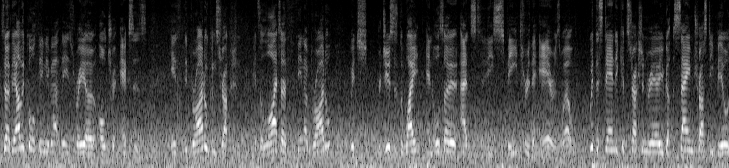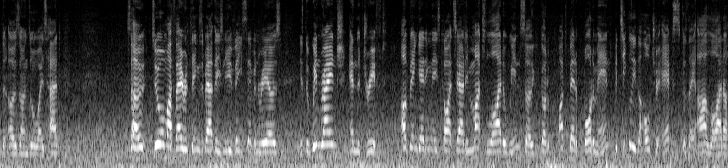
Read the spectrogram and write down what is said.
So the other cool thing about these Reo Ultra X's is the bridle construction. It's a lighter, thinner bridle, which reduces the weight and also adds to the speed through the air as well. With the standard construction Reo, you've got the same trusty build that Ozone's always had. So two of my favorite things about these new V7 Reos is the wind range and the drift. I've been getting these kites out in much lighter wind, so you've got a much better bottom end, particularly the Ultra X, because they are lighter,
